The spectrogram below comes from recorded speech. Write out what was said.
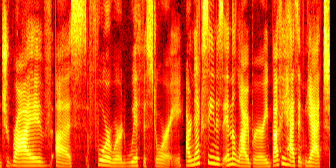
drive us forward with the story. Our next scene is in the library. Buffy hasn't yet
